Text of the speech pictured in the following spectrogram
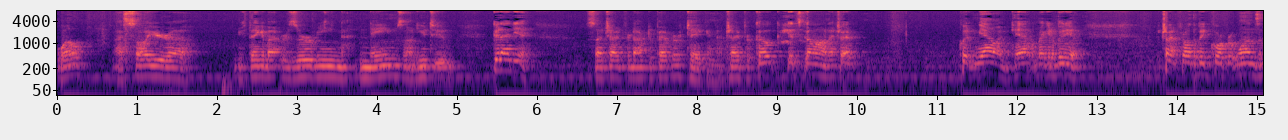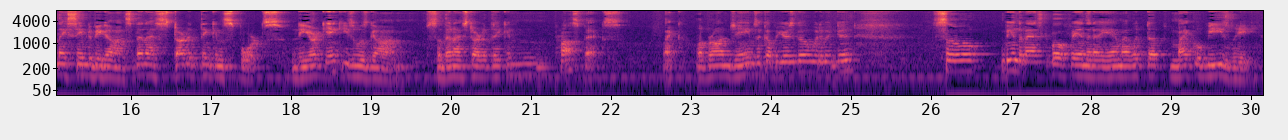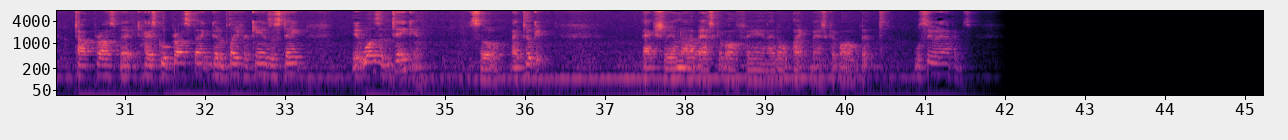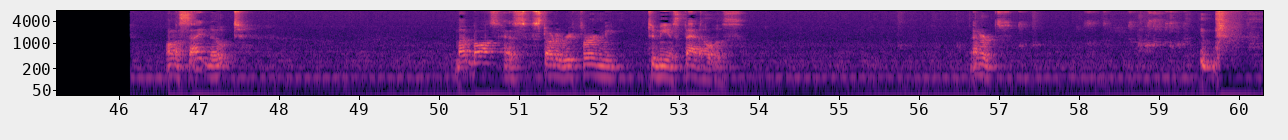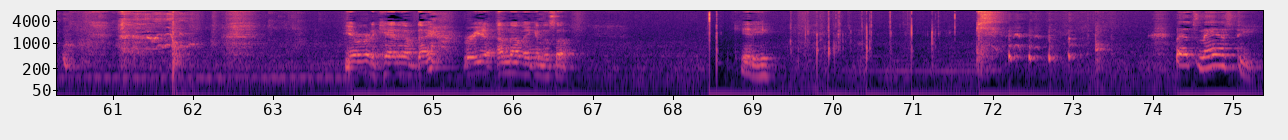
Well, I saw your uh, your thing about reserving names on YouTube. Good idea. So I tried for Dr. Pepper, taken. I tried for Coke, it's gone. I tried quit meowing, cat, we're making a video. I tried for all the big corporate ones and they seem to be gone. So then I started thinking sports. New York Yankees was gone. So then I started thinking prospects. Like LeBron James a couple years ago would have been good. So being the basketball fan that I am, I looked up Michael Beasley, top prospect, high school prospect, going to play for Kansas State. It wasn't taken, so I took it. Actually, I'm not a basketball fan. I don't like basketball, but we'll see what happens. On a side note, my boss has started referring me to me as Fat Elvis. That hurts. you ever heard a cat have diarrhea? I'm not making this up. Kitty. That's nasty.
